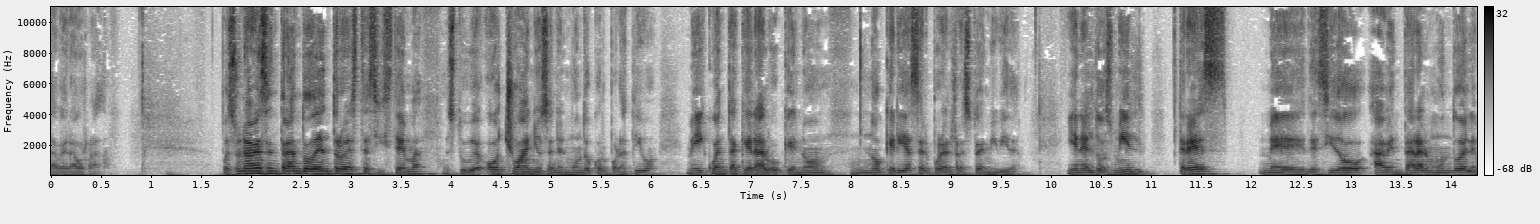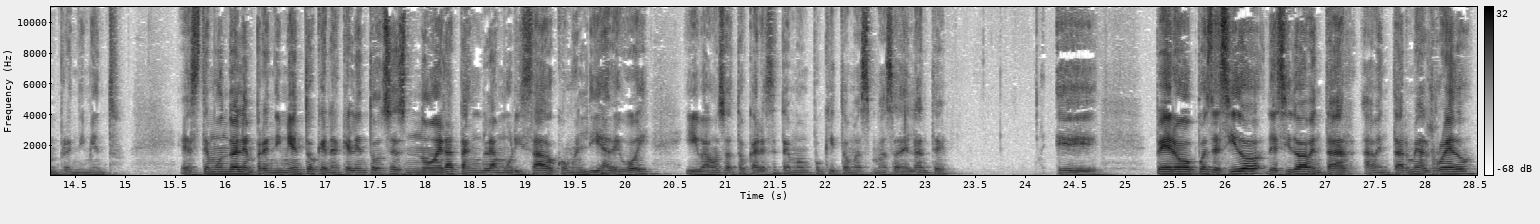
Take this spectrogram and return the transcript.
haber ahorrado. Pues una vez entrando dentro de este sistema, estuve ocho años en el mundo corporativo, me di cuenta que era algo que no, no quería hacer por el resto de mi vida. Y en el 2003 me decido aventar al mundo del emprendimiento. Este mundo del emprendimiento que en aquel entonces no era tan glamorizado como el día de hoy, y vamos a tocar ese tema un poquito más, más adelante. Eh, pero pues decido, decido aventar, aventarme al ruedo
